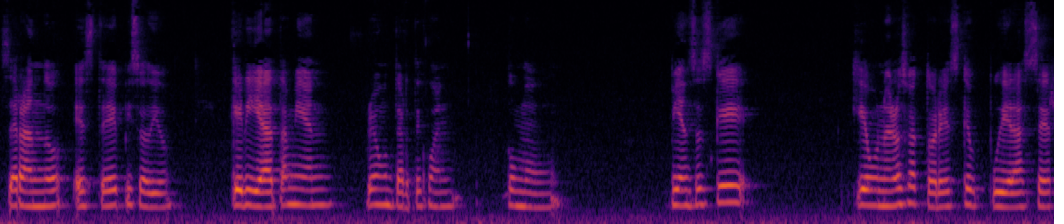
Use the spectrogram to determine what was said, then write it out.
cerrando este episodio, quería también preguntarte, Juan, como piensas que, que uno de los factores que pudiera ser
